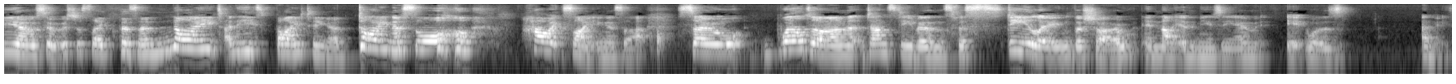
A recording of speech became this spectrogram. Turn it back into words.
you know so it was just like there's a knight and he's fighting a dinosaur how exciting is that? So well done Dan Stevens for stealing the show in Night at the Museum. It was amazing.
